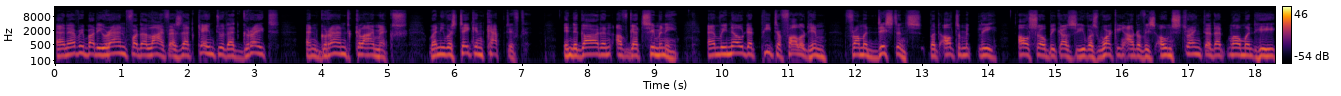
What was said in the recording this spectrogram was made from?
and everybody ran for their life as that came to that great and grand climax when he was taken captive in the Garden of Gethsemane. And we know that Peter followed him from a distance, but ultimately also because he was working out of his own strength at that moment, he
